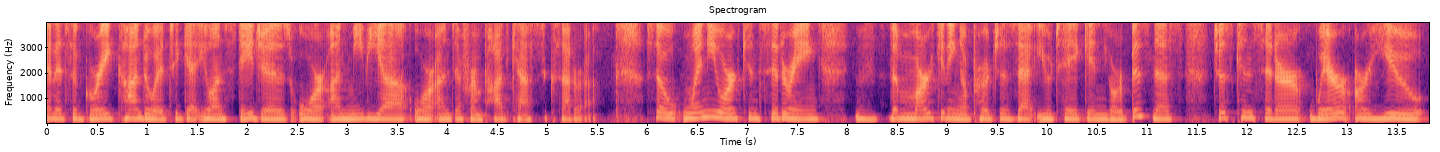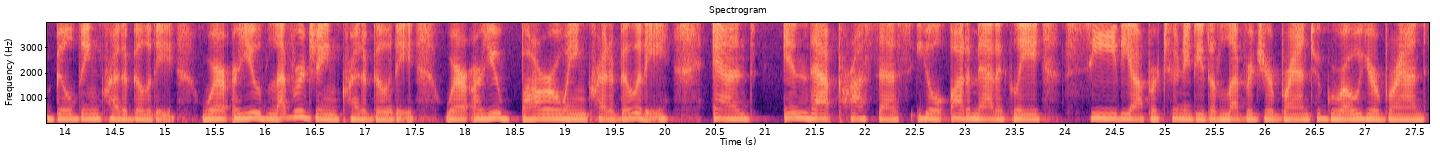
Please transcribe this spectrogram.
And it's a great conduit to get you on stages or on media or on different podcasts, etc. So when you are considering the marketing approaches that you take in your business, just consider where are you building credibility? Where are you leveraging credibility? Where are you borrowing credibility? And in that process, you'll automatically see the opportunity to leverage your brand, to grow your brand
